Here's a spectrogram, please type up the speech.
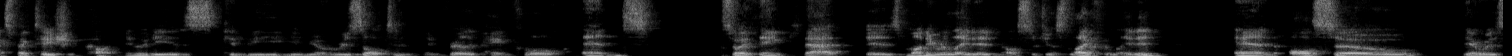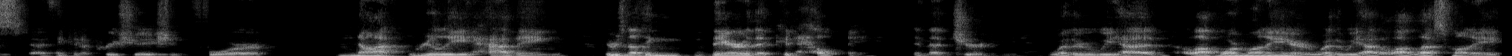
expectation continuity is can be you know result in, in fairly painful ends. So I think that is money related and also just life related. And also there was, I think, an appreciation for not really having, there was nothing there that could help me in that journey. Whether we had a lot more money or whether we had a lot less money,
